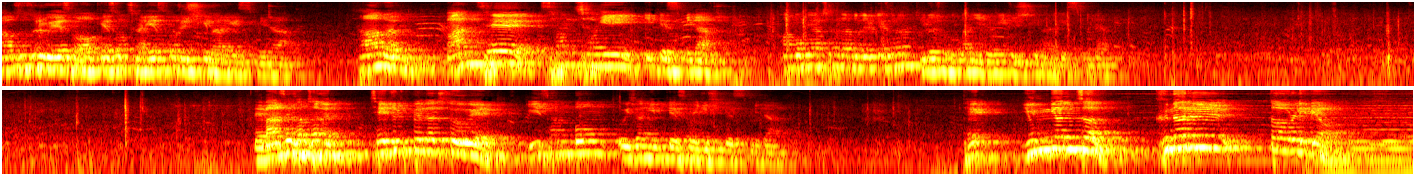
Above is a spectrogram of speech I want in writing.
다음 순서를 위해서 계속 자리에 서주시기 바라겠습니다. 다음은 만세 삼창이 있겠습니다. 광복회 합창단 분들께서는 뒤로 조금만 이동해 주시기 바라겠습니다. 네, 만세 삼창은 제주특별자치도의회 이상봉 의장님께서 해주시겠습니다. 106년 전 그날을 떠올리며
